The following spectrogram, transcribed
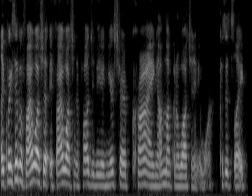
Like for example, if I watch a, if I watch an apology video and you're straight up crying, I'm not gonna watch it anymore because it's like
